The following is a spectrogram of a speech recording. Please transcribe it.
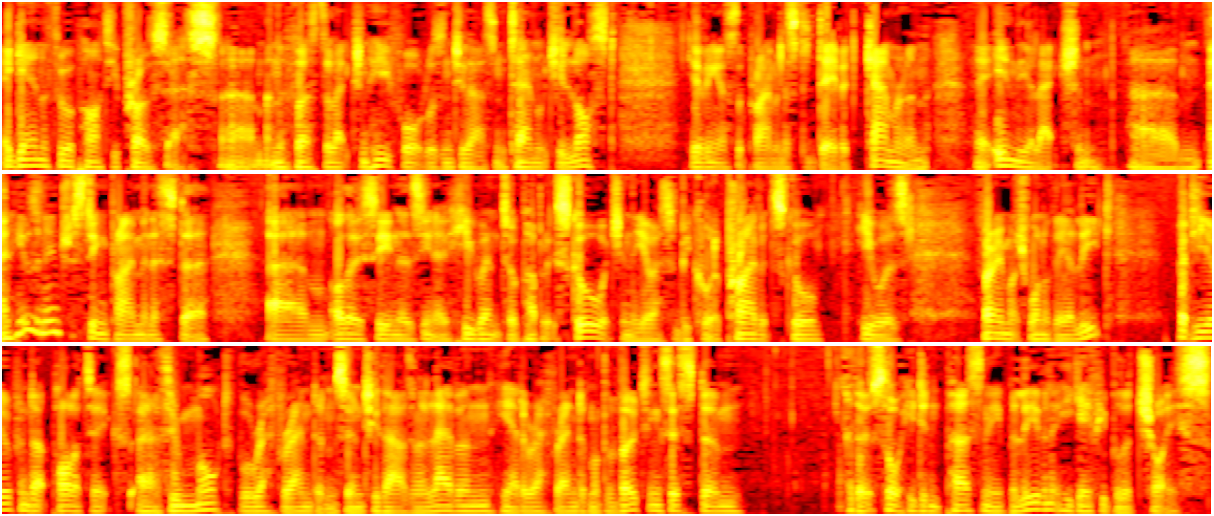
again through a party process. Um, and the first election he fought was in 2010, which he lost, giving us the Prime Minister David Cameron uh, in the election. Um, and he was an interesting Prime Minister, um, although seen as, you know, he went to a public school, which in the US would be called a private school. He was very much one of the elite. But he opened up politics uh, through multiple referendums. So in 2011, he had a referendum on the voting system. Although it's thought he didn't personally believe in it, he gave people a choice.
